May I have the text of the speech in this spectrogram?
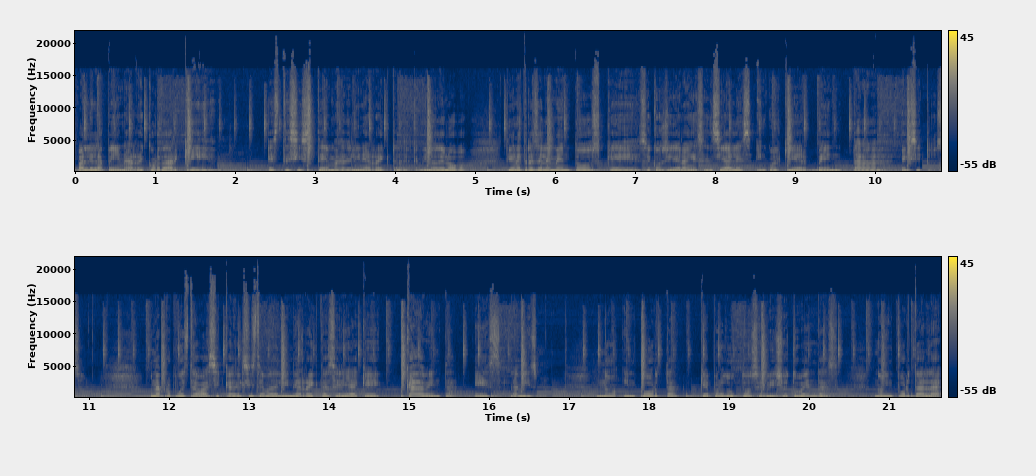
Vale la pena recordar que este sistema de línea recta del camino del lobo tiene tres elementos que se consideran esenciales en cualquier venta exitosa. Una propuesta básica del sistema de línea recta sería que cada venta es la misma. No importa qué producto o servicio tú vendas, no importa la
